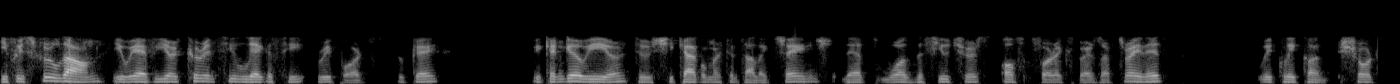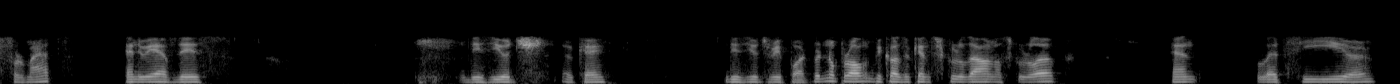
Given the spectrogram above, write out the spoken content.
If we scroll down, here we have here currency legacy reports, okay? We can go here to Chicago Mercantile Exchange. That was the futures of forex pairs are traded. We click on short format and we have this this huge okay this huge report. But no problem because we can scroll down or scroll up and let's see here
